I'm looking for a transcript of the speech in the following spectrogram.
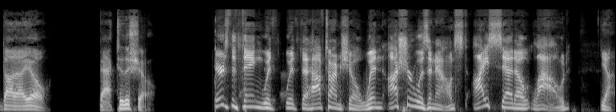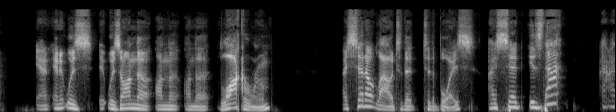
dot I-O. Back to the show. Here's the thing with with the halftime show. When Usher was announced, I said out loud, Yeah. And and it was it was on the on the on the locker room. I said out loud to the to the boys. I said, "Is that uh,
